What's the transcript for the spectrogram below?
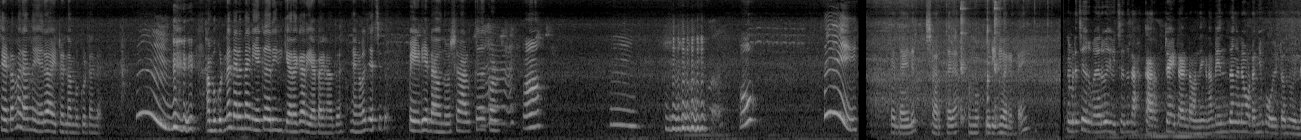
ചേട്ടൻ വരാൻ നേരമായിട്ടുണ്ട് അമ്പുക്കുട്ടന്റെ. അമ്പുക്കുട്ടൻ എന്തായാലും തനിയെ കയറി ഇരിക്കാനൊക്കെ അറിയാട്ടോ അതിനകത്ത്. ഞങ്ങൾ വിചാരിച്ചത് പേടി ഉണ്ടാവുന്നു പക്ഷെ ആൾക്ക് ആ. ഓ. എന്തായാലും ശർക്കര ഒന്ന് ഉരുകി വരട്ടെ. നമ്മുടെ ചെറുപയർ വേവിച്ചത് കറക്റ്റായിട്ടാണ് വന്നിരിക്കണം അപ്പം എന്തങ്ങനെ ഉടഞ്ഞു പോയിട്ടൊന്നുമില്ല.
